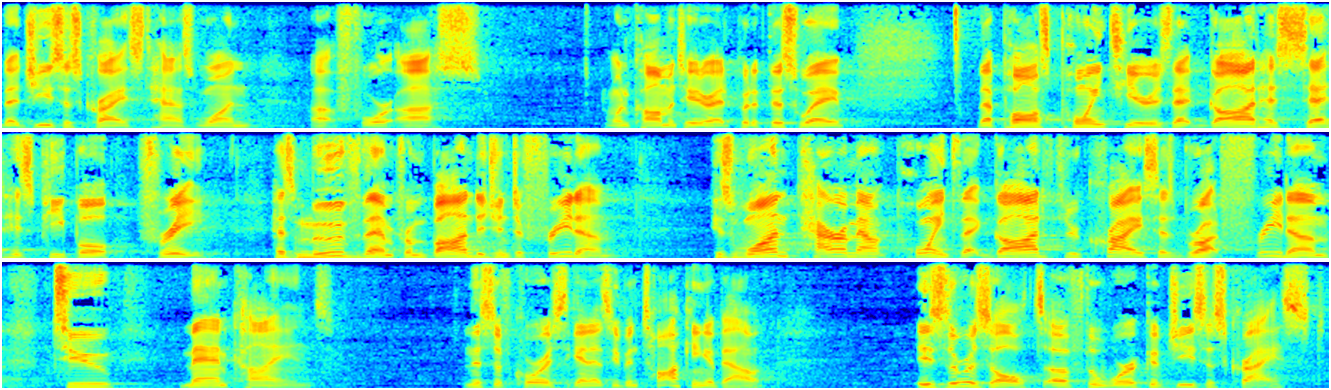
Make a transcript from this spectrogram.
that Jesus Christ has won uh, for us. One commentator had put it this way that Paul's point here is that God has set His people free, has moved them from bondage into freedom his one paramount point that God, through Christ, has brought freedom to mankind. And this, of course, again, as we've been talking about, is the result of the work of Jesus Christ.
